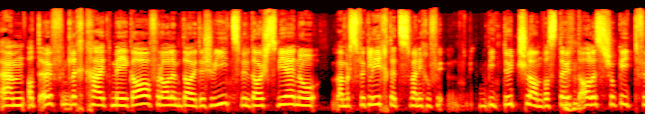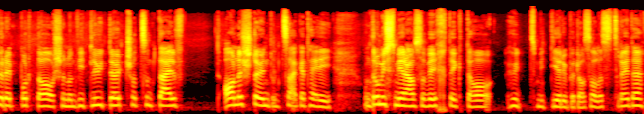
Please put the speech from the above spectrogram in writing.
ähm, an die Öffentlichkeit mehr gehen, vor allem hier in der Schweiz, weil da ist es wie noch, wenn man es vergleicht, jetzt, wenn ich auf, mit Deutschland, was dort alles schon gibt für Reportagen und wie die Leute dort schon zum Teil anstehen und sagen, hey, und darum ist es mir auch so wichtig, da heute mit dir über das alles zu reden,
